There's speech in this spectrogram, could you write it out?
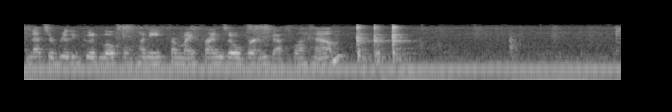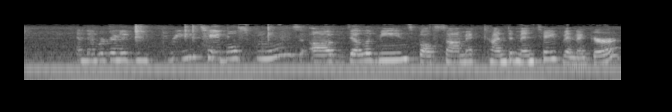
And that's a really good local honey from my friends over in Bethlehem. And then we're gonna do three tablespoons of Delavignes Balsamic condimente Vinegar.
